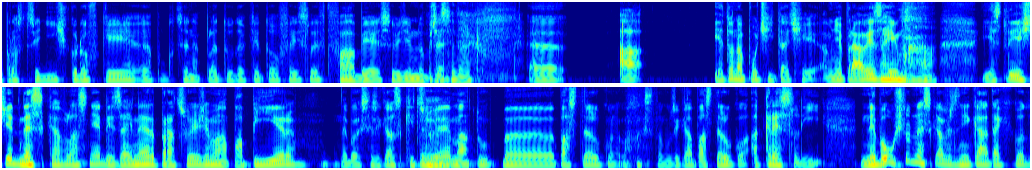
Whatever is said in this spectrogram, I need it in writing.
prostředí Škodovky. Pokud se nepletu, tak je to facelift Fabie, jestli vidím dobře. Přesně tak. A je to na počítači a mě právě zajímá, jestli ještě dneska vlastně designer pracuje, že má papír, nebo jak se říkal, skicuje, mm. má tu uh, pastelku, nebo jak se tomu říká, pastelku a kreslí, nebo už to dneska vzniká, tak jako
